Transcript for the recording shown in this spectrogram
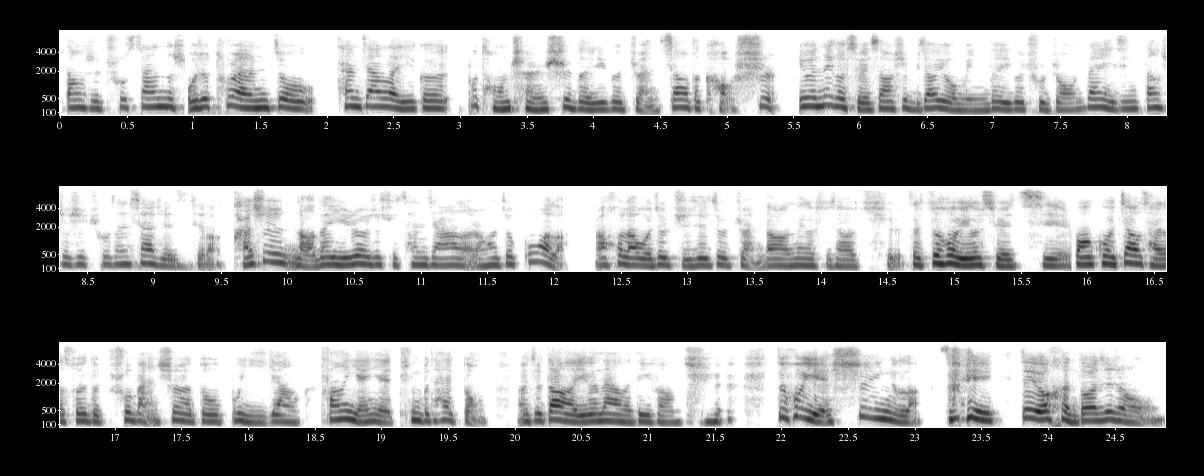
当时初三的时候，我就突然就参加了一个不同城市的一个转校的考试，因为那个学校是比较有名的一个初中，但已经当时是初三下学期了，还是脑袋一热就去参加了，然后就过了。然后后来我就直接就转到了那个学校去，在最后一个学期，包括教材的所有的出版社都不一样，方言也听不太懂，然后就到了一个那样的地方去，最后也适应了，所以就有很多这种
